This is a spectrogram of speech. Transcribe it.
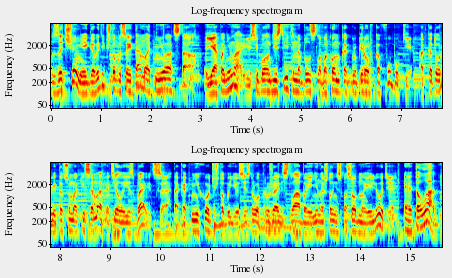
зачем ей говорить, чтобы Сайтама от нее отстал? Я понимаю, если бы он действительно был слабаком, как группировка Фубуки, от которой Тацумаки сама хотела избавиться, так как не хочет, чтобы ее сестру окружали слабые и ни на что не способные люди, это ладно.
